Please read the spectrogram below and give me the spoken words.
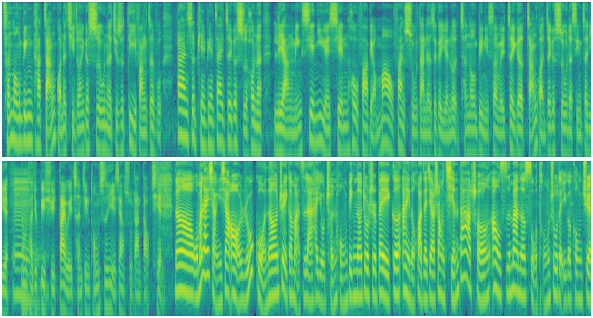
陈龙斌他掌管的其中一个事务呢，就是地方政府，但是偏偏在这个时候呢，两名县议员先后发表。冒犯苏丹的这个言论，陈龙斌，你身为这个掌管这个事务的行政员，那么他就必须代为澄清，同时也向苏丹道歉。那我们来想一下哦，如果呢这个马兹兰还有陈宏斌呢，就是被割爱的话，再加上前大臣奥斯曼呢所腾出的一个空缺，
